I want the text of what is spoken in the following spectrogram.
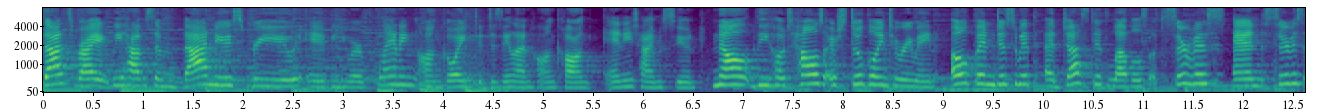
That's right, we have some bad news for you if you are planning on going to Disneyland Hong Kong anytime soon. Now, the hotels are still going to remain open just with adjusted levels of service, and service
